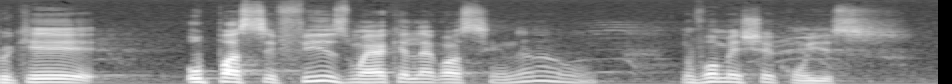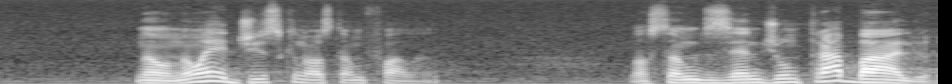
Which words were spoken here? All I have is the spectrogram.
Porque o pacifismo é aquele negócio assim: não, não vou mexer com isso. Não, não é disso que nós estamos falando. Nós estamos dizendo de um trabalho,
